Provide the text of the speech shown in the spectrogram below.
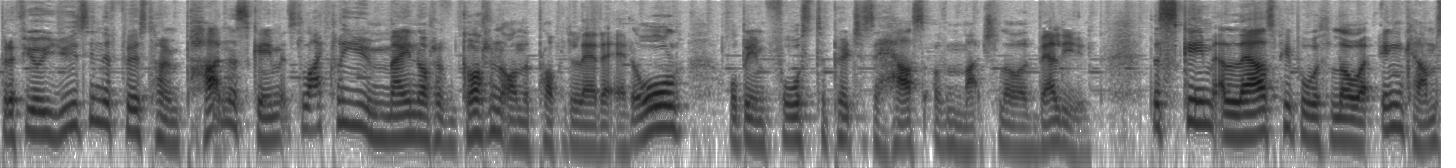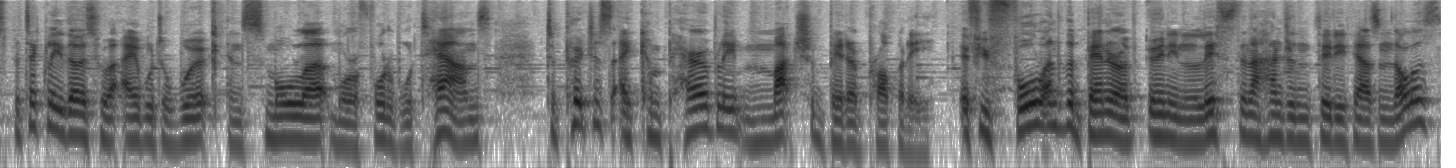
but if you're using the first home partner scheme, it's likely you may not have gotten on the property ladder at all or being forced to purchase a house of much lower value. The scheme allows people with lower incomes, particularly those who are able to work in smaller, more affordable towns, to purchase a comparably much better property. If you fall under the banner of earning less than $130,000,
